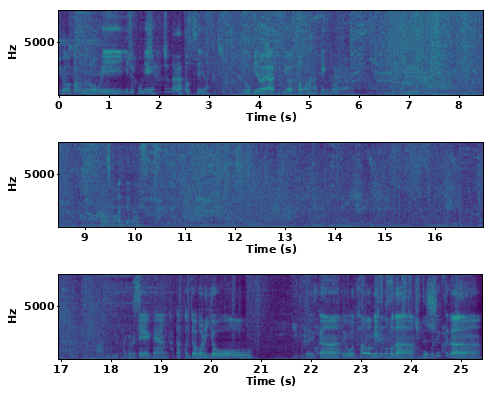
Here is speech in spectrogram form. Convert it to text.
이거 바론으로 우리 이득 공개 하나도 없어요. 이거 밀어야 드디어 타워 하나 깬 거. 형, 뭐안 되나? 이렇게 그냥 갖다 던져버리죠. 그러니까 이거 타워 미는 것보다 오브젝트가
